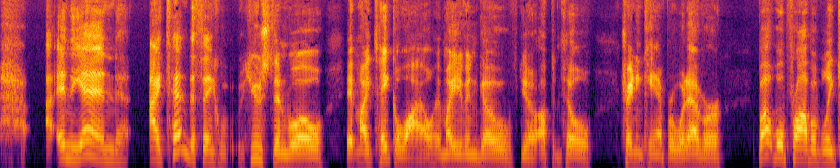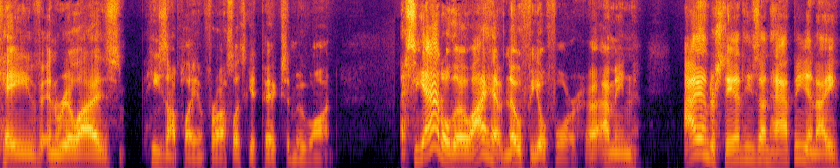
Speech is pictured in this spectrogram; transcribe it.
In the end, I tend to think Houston will, it might take a while. It might even go, you know, up until training camp or whatever, but we'll probably cave and realize he's not playing for us. Let's get picks and move on. Seattle, though, I have no feel for. I mean, I understand he's unhappy and I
